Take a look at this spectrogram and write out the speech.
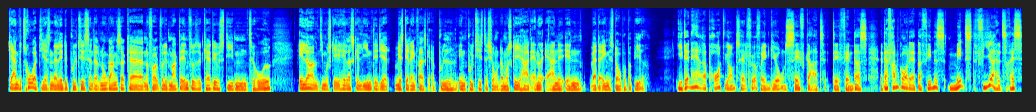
gerne vil tro, at de er sådan der lidt et politicenter, nogle gange så kan, når folk får lidt magt og indflydelse, kan det jo stige dem til hovedet. Eller om de måske hellere skal ligne det, de er, hvis det rent faktisk er en politistation, der måske har et andet ærne, end hvad der egentlig står på papiret. I den her rapport, vi omtalte før fra NGO'en Safeguard Defenders, der fremgår det, at der findes mindst 54,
